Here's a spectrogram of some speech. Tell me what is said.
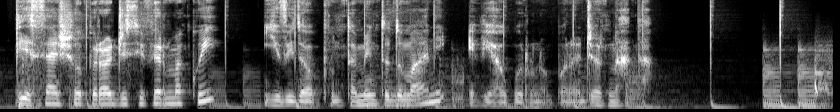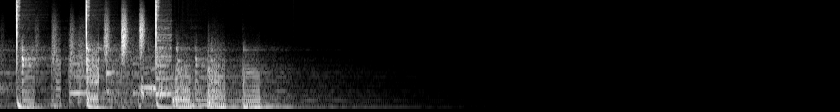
The Essential per oggi si ferma qui, io vi do appuntamento domani e vi auguro una buona giornata.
